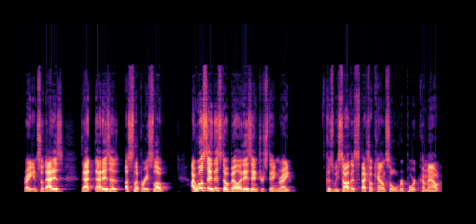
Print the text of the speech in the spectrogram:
right. And so that is that that is a, a slippery slope. I will say this though, Bill, it is interesting, right? Because we saw this special counsel report come out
